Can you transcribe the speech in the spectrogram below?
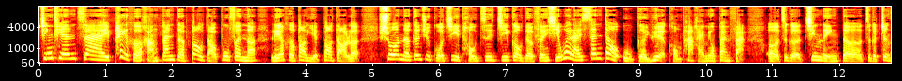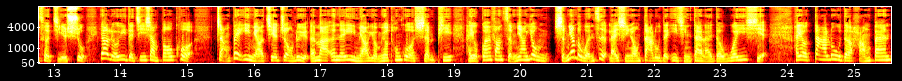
今天在配合航班的报道部分呢，联合报也报道了，说呢，根据国际投资机构的分析，未来三到五个月恐怕还没有办法，呃，这个清零的这个政策结束。要留意的迹象包括长辈疫苗接种率，mRNA 疫苗。有没有通过审批？还有官方怎么样用什么样的文字来形容大陆的疫情带来的威胁？还有大陆的航班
